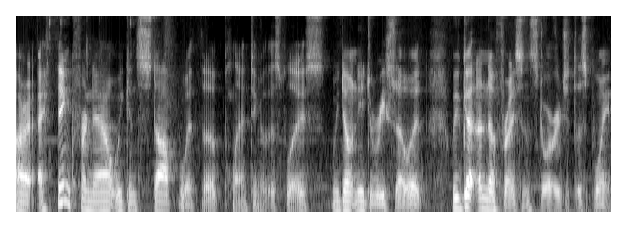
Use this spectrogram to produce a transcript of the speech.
Alright, I think for now we can stop with the planting of this place. We don't need to resow it. We've got enough rice in storage at this point.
